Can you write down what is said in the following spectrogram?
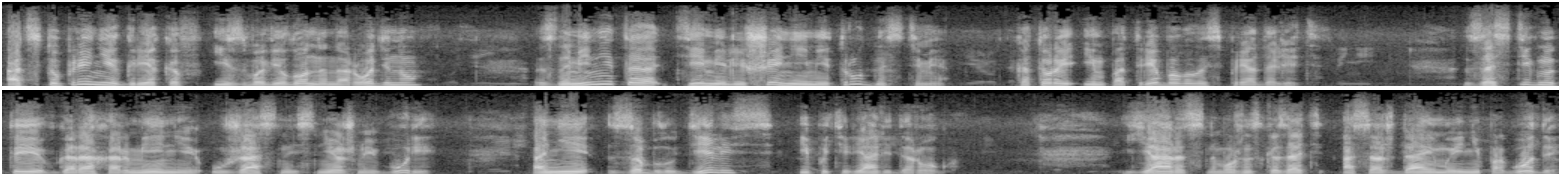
Отступление греков из Вавилона на родину знаменито теми лишениями и трудностями, которые им потребовалось преодолеть. Застигнутые в горах Армении ужасной снежной бурей, они заблудились и потеряли дорогу. Яростно, можно сказать, осаждаемые непогоды,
